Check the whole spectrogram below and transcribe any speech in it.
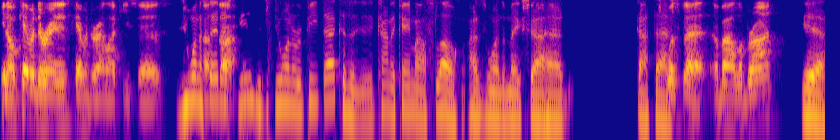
you know, Kevin Durant is Kevin Durant, like he says. Did you want to uh, say sorry. that again? Did you want to repeat that? Because it, it kind of came out slow. I just wanted to make sure I had got that. What's that about LeBron? yeah.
